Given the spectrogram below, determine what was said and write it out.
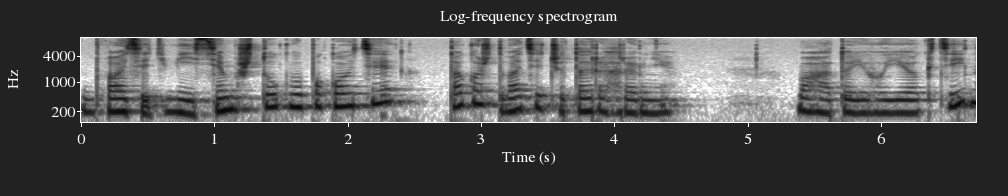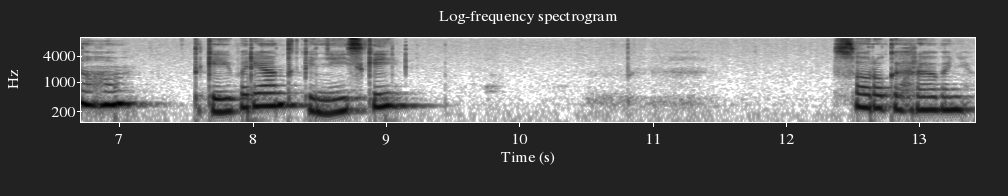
28 штук в упаковці, також 24 гривні. Багато його є акційного. Такий варіант кенійський 40 гривень.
